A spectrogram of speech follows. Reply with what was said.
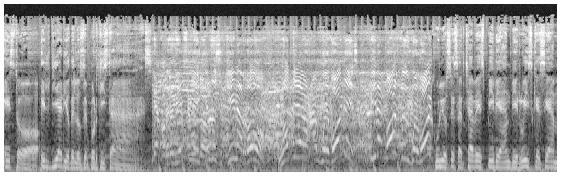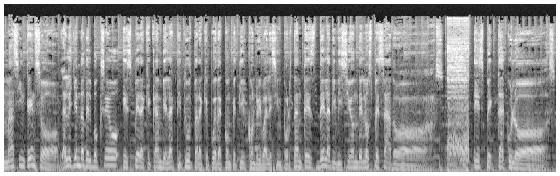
Esto, el diario de los deportistas. Pero bien si le robo. No te a huevones. Mira golpes, Julio César Chávez pide a Andy Ruiz que sea más intenso. La leyenda del boxeo espera que cambie la actitud para que pueda competir con rivales importantes de la división de los pesados. Espectáculos.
